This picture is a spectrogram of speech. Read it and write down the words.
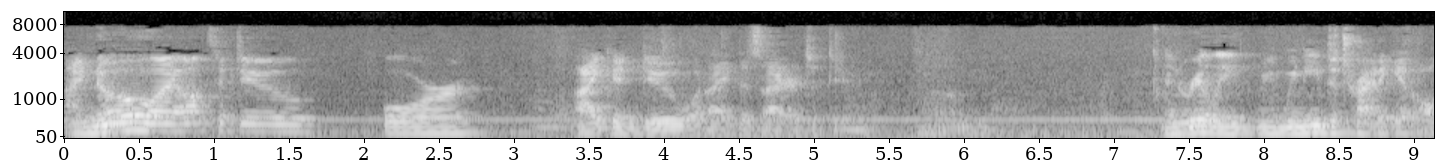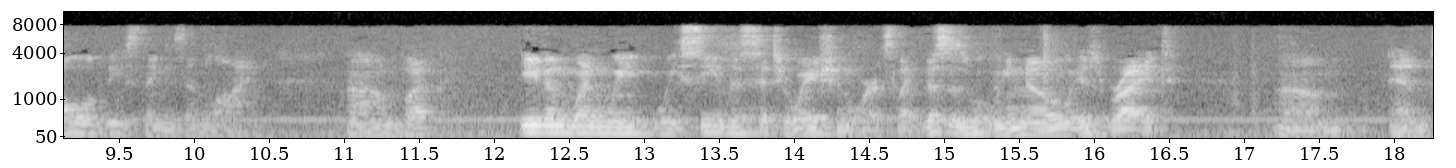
I know I ought to do, or I could do what I desire to do. Um, and really, I mean, we need to try to get all of these things in line. Um, but even when we, we see the situation where it's like, this is what we know is right, um, and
